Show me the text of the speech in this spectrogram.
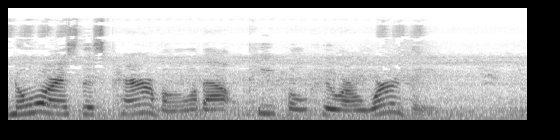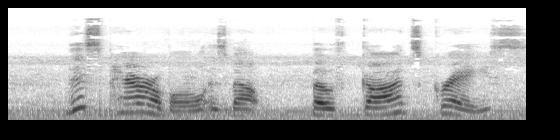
nor is this parable about people who are worthy. This parable is about both God's grace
